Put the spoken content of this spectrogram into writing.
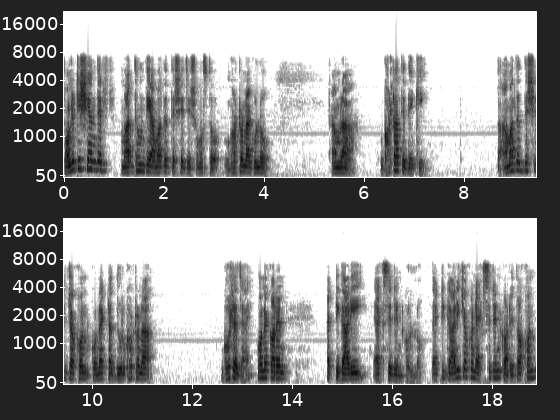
পলিটিশিয়ানদের মাধ্যম দিয়ে আমাদের দেশে যে সমস্ত ঘটনাগুলো আমরা ঘটাতে দেখি, তো আমাদের দেশের যখন কোনো একটা দুর্ঘটনা ঘটে যায়, মনে করেন একটি গাড়ি অ্যাক্সিডেন্ট করল। একটি গাড়ি যখন অ্যাক্সিডেন্ট করে, তখন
